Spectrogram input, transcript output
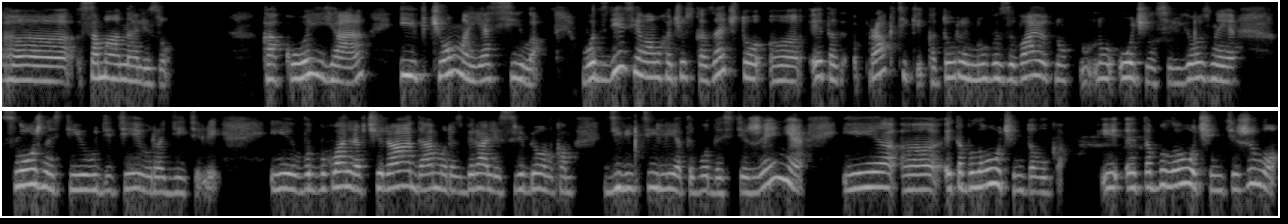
э, самоанализу какой я и в чем моя сила. Вот здесь я вам хочу сказать, что э, это практики, которые ну, вызывают ну, ну, очень серьезные сложности и у детей, и у родителей. И вот буквально вчера, да, мы разбирали с ребенком 9 лет его достижения, и э, это было очень долго И это было очень тяжело.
